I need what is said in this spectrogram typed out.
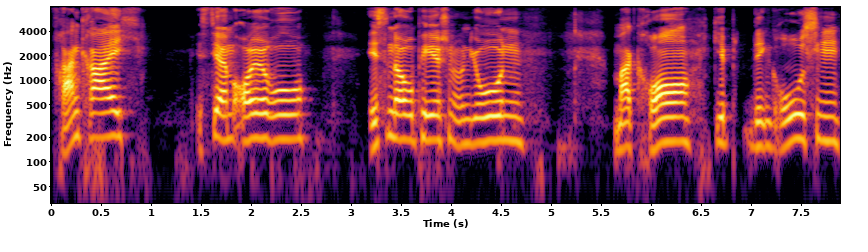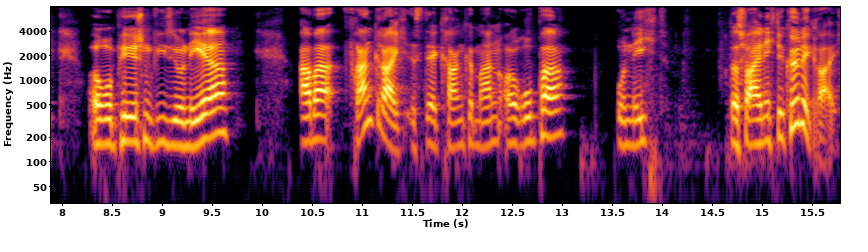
Frankreich ist ja im Euro, ist in der Europäischen Union, Macron gibt den großen europäischen Visionär. Aber Frankreich ist der kranke Mann Europa und nicht das Vereinigte Königreich.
